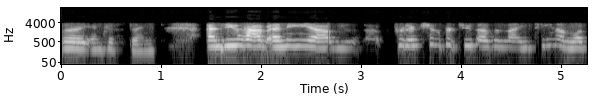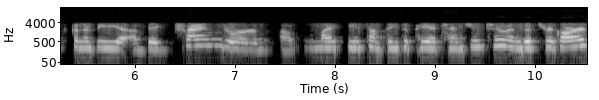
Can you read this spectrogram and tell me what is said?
Very interesting. And do you have any um, prediction for 2019 on what's going to be a big trend or uh, might be something to pay attention to in this regard?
